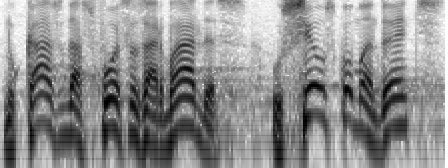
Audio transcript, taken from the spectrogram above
No caso das Forças Armadas, os seus comandantes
